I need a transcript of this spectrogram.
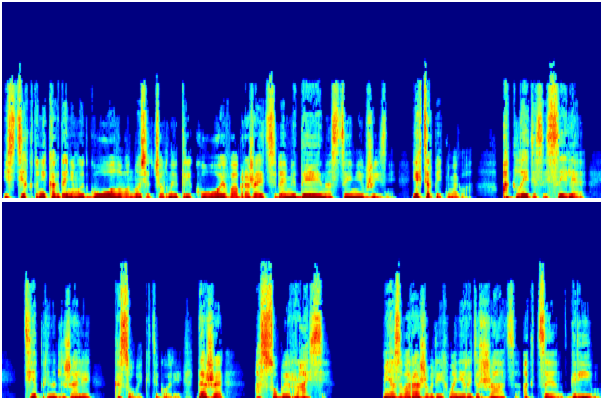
Из тех, кто никогда не моет голову, носит черные трико и воображает себя Медеей на сцене и в жизни. Я их терпеть не могла. А Глэдис и Селия, те принадлежали к особой категории, даже особой расе. Меня завораживали их манера держаться, акцент, грим,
